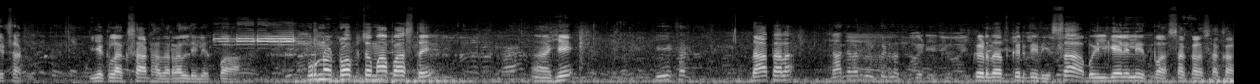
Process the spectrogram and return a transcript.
एक साठ एक लाख साठ हजाराला दिलेत. पहा. पूर्ण टॉपचं माप असतंय. अं, हे. एक दाताला. कडदात करते ते सहा बैल गेलेले आहेत पहा सकाळ सकाळ.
